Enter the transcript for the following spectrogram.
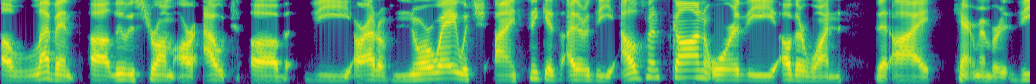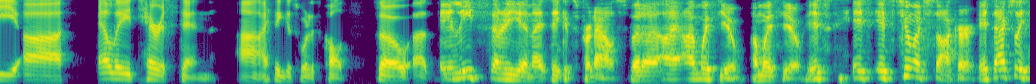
11th, uh, Lillestrøm are out of the are out of Norway, which I think is either the Allsvenskan or the other one that I can't remember. The uh, LA Terraston, uh, I think is what it's called. So uh, Eliteserien, I think it's pronounced, but uh, I, I'm with you. I'm with you. It's it's it's too much soccer. It's actually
